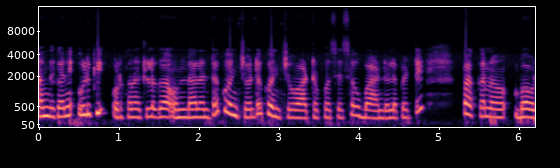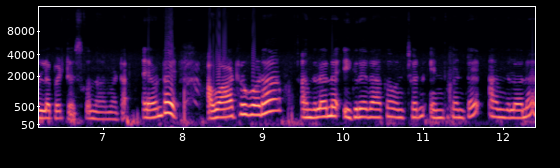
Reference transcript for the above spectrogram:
అందుకని ఉడికి ఉడకనట్లుగా ఉండాలంటే కొంచెం అంటే కొంచెం వాటర్ పోసేసి ఒక బాండీలో పెట్టి పక్కన బౌల్లో పెట్టేసుకుందాం అనమాట ఏమంటే ఆ వాటర్ కూడా అందులోనే ఎగిరేదాకా ఉంచండి. ఎందుకంటే అందులోనే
